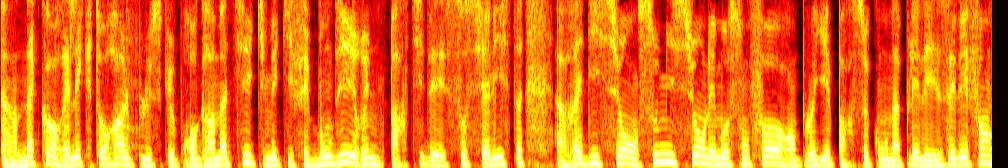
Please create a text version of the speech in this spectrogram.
un accord électoral plus que programmatique, mais qui fait bondir une partie des socialistes. Reddition soumission, les mots sont forts, employés par ceux qu'on appelait les éléphants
